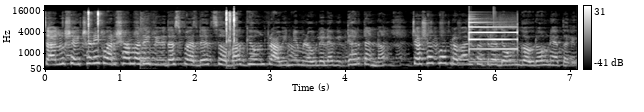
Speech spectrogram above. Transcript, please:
चालू शैक्षणिक वर्षामध्ये विविध स्पर्धेत सहभाग घेऊन प्रावीण्य मिळवलेल्या विद्यार्थ्यांना चषक व प्रमाणपत्र देऊन गौरवण्यात आले.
